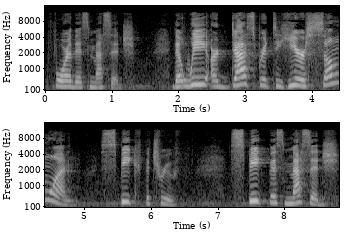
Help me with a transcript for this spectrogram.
for this message, that we are desperate to hear someone speak the truth speak this message,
